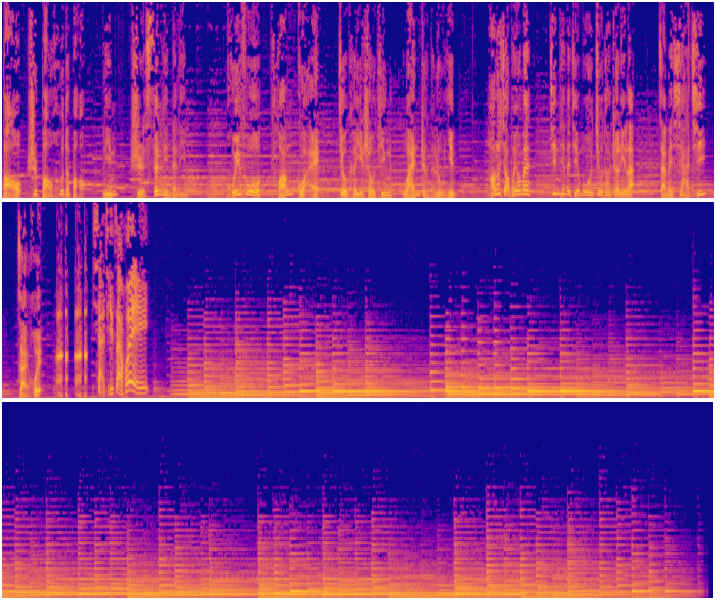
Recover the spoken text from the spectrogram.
宝是保护的宝，林。是森林的林，回复“防拐”就可以收听完整的录音。好了，小朋友们，今天的节目就到这里了，咱们下期再会。下期再会。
